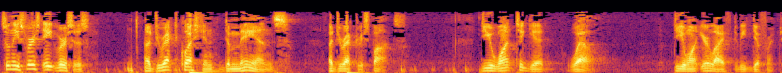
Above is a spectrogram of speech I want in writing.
So, in these first eight verses, a direct question demands a direct response. Do you want to get well? Do you want your life to be different?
